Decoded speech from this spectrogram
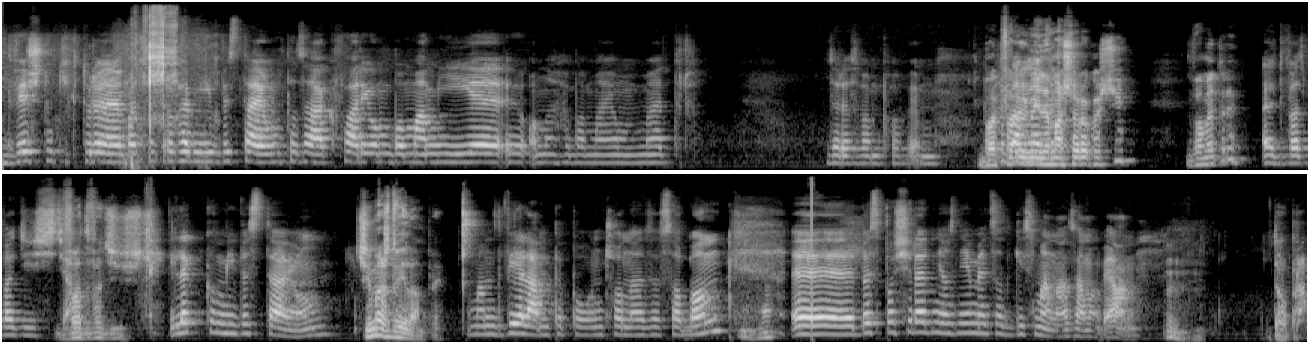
Dwie sztuki, które właśnie trochę mi wystają poza akwarium, bo mam je, e, one chyba mają metr, zaraz Wam powiem, Bo akwarium ile metr. ma szerokości? 2 metry? e, 2,20. 2,20. I lekko mi wystają. Czy masz dwie lampy? Mam dwie lampy połączone ze sobą. Mhm. E, bezpośrednio z Niemiec od Gismana zamawiałam. Dobra.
